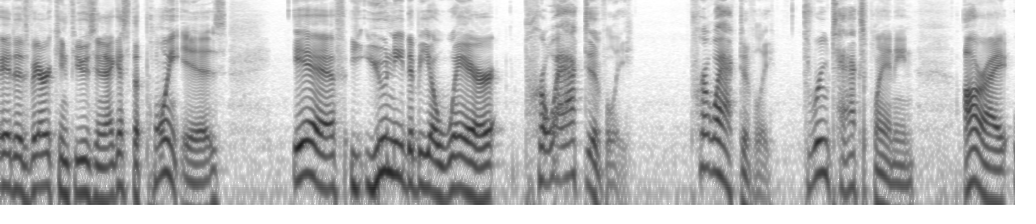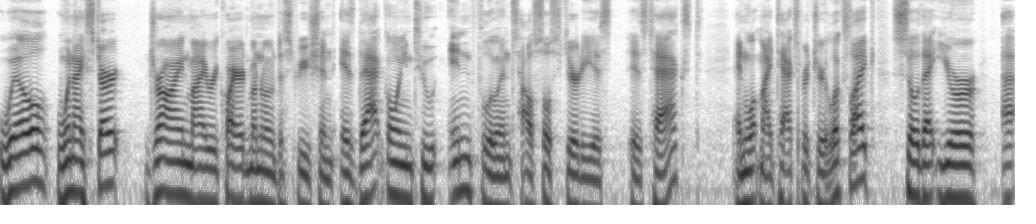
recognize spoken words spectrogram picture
it is very confusing. I guess the point is if you need to be aware proactively, proactively through tax planning, all right, will when I start drawing my required minimum distribution, is that going to influence how Social Security is is taxed and what my tax picture looks like so that you're uh,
